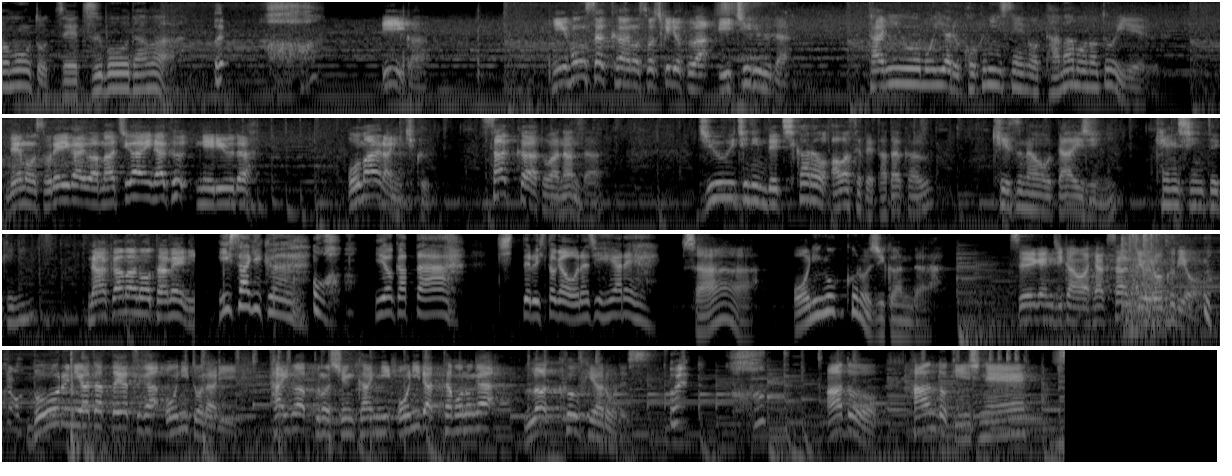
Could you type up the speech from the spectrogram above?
思うと絶望だわ。え？はいいか。日本サッカーの組織力は一流だ。他人を思いやる国民性の賜物と言える。でもそれ以外は間違いなく二流だ。お前らに聞く。サッカーとは何だ？11人で力を合わせて戦う？絆を大事に？献身的に？仲間のために？潔くん。よかった知ってる人が同じ部屋で。さあ鬼ごっこの時間だ。制限時間は136秒。ボールに当たったやつが鬼となりタイムアップの瞬間に鬼だったものがロックオフ野郎です。え？は？あとハンド禁止ね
